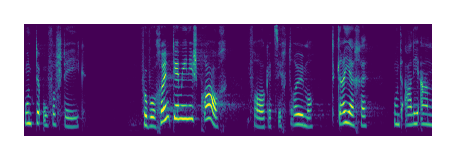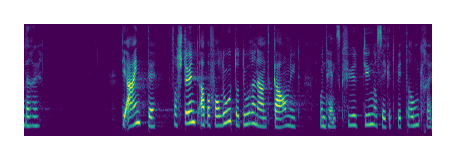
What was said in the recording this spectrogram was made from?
und der Auferstehung. Von wo könnt ihr meine Sprache? fragen sich die Römer, die Griechen und alle anderen. Die einen verstehen aber vor lauter Durcheinander gar nicht und haben das Gefühl, die Jünger seien betrunken.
